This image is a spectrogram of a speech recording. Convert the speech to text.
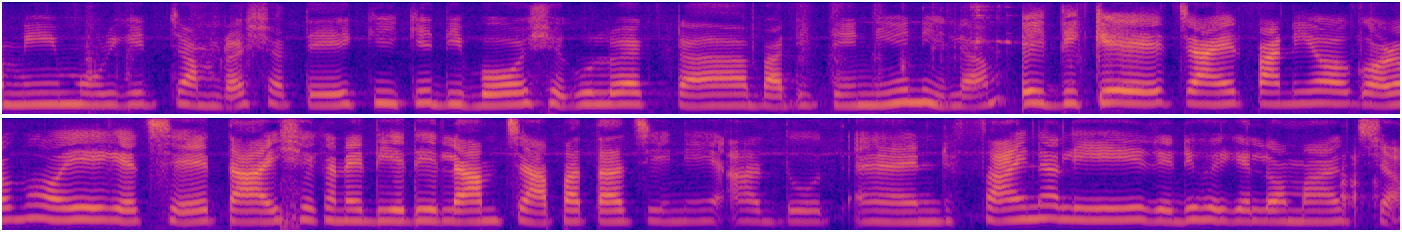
আমি মুরগির চামড়ার সাথে কী কী দিব সেগুলো একটা বাটিতে নিয়ে নিলাম। এইদিকে চায়ের পানিও গরম হয়ে গেছে, তাই সেখানে দিয়ে দিলাম চা পাতা, চিনি আর দুধ। অ্যান্ড ফাইনালি রেডি হয়ে গেল আমার চা।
